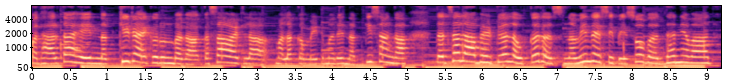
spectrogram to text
पदार्थ आहे. नक्की ट्राय करून बघा. कसा वाटला? मला कमेंटमध्ये नक्की सांगा. तर चला भेटूया लवकरच नवीन रेसिपीसोबत धन्यवाद.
